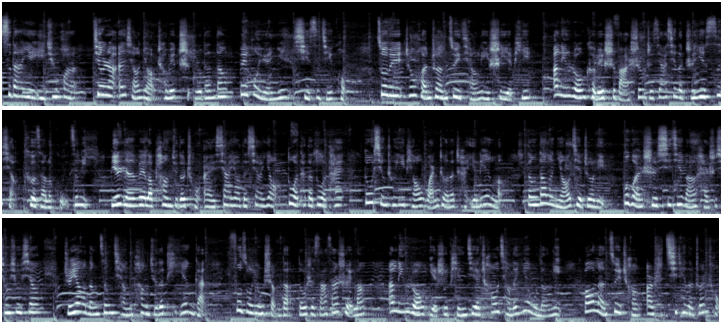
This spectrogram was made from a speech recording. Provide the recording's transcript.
四大爷一句话，竟让安小鸟成为尺度担当，背后原因细思极恐。作为《甄嬛传》最强力事业批，安陵容可谓是把升职加薪的职业思想刻在了骨子里。别人为了胖菊的宠爱下药的下药，堕胎的堕胎，都形成一条完整的产业链了。等到了鸟姐这里，不管是吸鸡丸还是羞羞香，只要能增强胖菊的体验感。副作用什么的都是洒洒水了。安陵容也是凭借超强的业务能力，包揽最长二十七天的专宠，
